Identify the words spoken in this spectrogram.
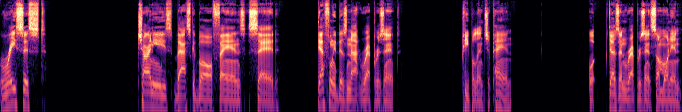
racist Chinese basketball fans said definitely does not represent people in Japan or doesn't represent someone in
